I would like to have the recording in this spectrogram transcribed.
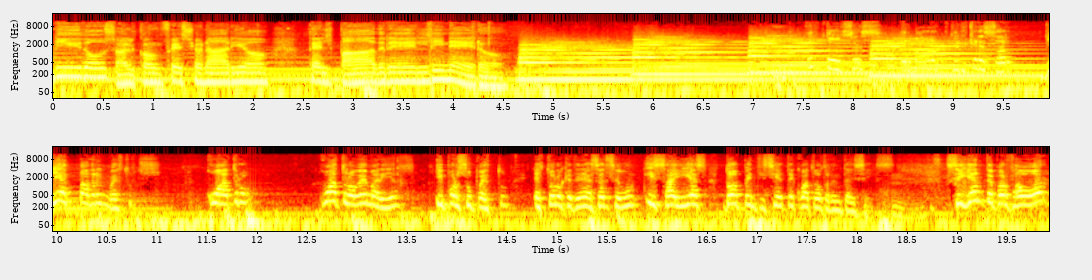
Bienvenidos al confesionario del Padre Linero. Entonces, hermana, tienes que rezar 10 Padres Nuestros, 4, 4 Ave Marías y por supuesto, esto es lo que tiene que hacer según Isaías 2.27, 4.36. Siguiente, por favor.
